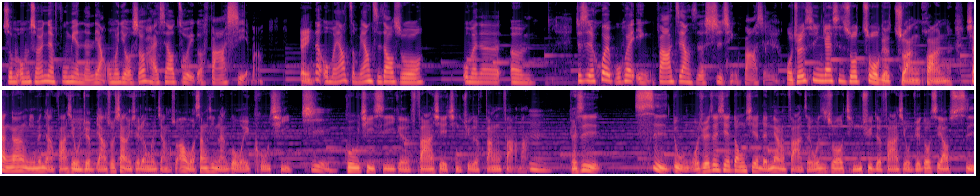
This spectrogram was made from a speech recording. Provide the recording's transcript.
所我们所谓的负面能量，我们有时候还是要做一个发泄嘛？对。那我们要怎么样知道说我们的嗯？就是会不会引发这样子的事情发生？我觉得是应该是说做个转换，像刚刚明芬讲发泄，我觉得比方说像有些人会讲说啊，我伤心难过，我会哭泣，是哭泣是一个发泄情绪的方法嘛？嗯，可是适度，我觉得这些东西能量法则，或是说情绪的发泄，我觉得都是要适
